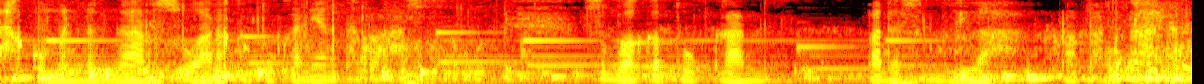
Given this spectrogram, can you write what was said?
aku mendengar suara ketukan yang keras. Sebuah ketukan pada sebilah papan kayu.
